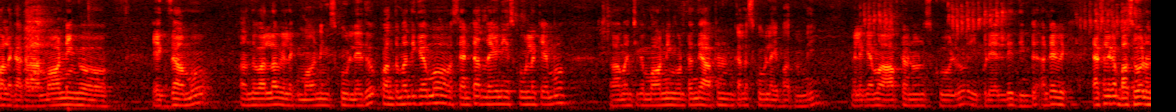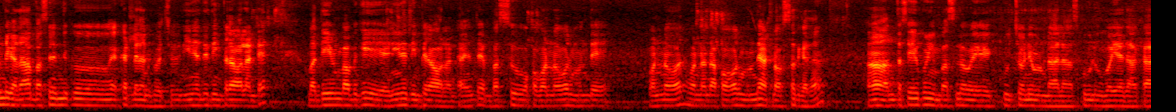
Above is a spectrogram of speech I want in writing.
వాళ్ళకి అక్కడ మార్నింగ్ ఎగ్జాము అందువల్ల వీళ్ళకి మార్నింగ్ స్కూల్ లేదు. కొంతమందికి ఏమో సెంటర్ లేని స్కూళ్ళకేమో మంచిగా మార్నింగ్ ఉంటుంది ఆఫ్టర్నూన్ కల్లా స్కూల్ అయిపోతుంది. వీళ్ళకేమో ఆఫ్టర్నూన్ స్కూల్ ఇప్పుడు వెళ్ళి దింపి అంటే యాక్చువల్గా బస్సు కూడా ఉంది కదా బస్సు ఎందుకు ఎక్కట్లేదు అనుకోవచ్చు నేనైతే దింపి రావాలంటే మా దీవెన్ బాబుకి నేనే దింపి రావాలంట. అయితే బస్సు ఒక వన్ అవర్ ముందే one hour one and half hour ముందే అట్లా వస్తుంది కదా. అంతసేపు నేను బస్సులో కూర్చొని ఉండాలా స్కూల్కి పోయేదాకా?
